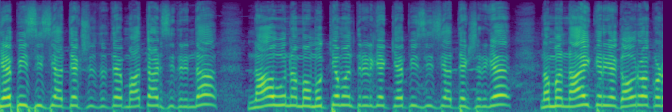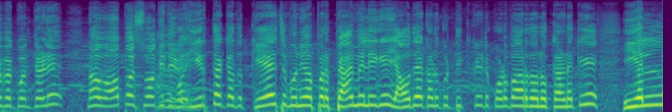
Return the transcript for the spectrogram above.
ಕೆ ಪಿ ಸಿ ಸಿ ಅಧ್ಯಕ್ಷರ ಜೊತೆ ಮಾತಾಡಿಸಿದ್ರಿಂದ ನಾವು ನಮ್ಮ ಮುಖ್ಯಮಂತ್ರಿಗಳಿಗೆ ಕೆ ಪಿ ಸಿ ಸಿ ಅಧ್ಯಕ್ಷರಿಗೆ ನಮ್ಮ ನಾಯಕರಿಗೆ ಗೌರವ ಕೊಡಬೇಕು ಅಂತೇಳಿ ನಾವು ವಾಪಸ್ ಹೋಗಿದ್ದೀವಿ. ಇರ್ತಕ್ಕಂಥ ಕೆ ಎಚ್ ಮುನಿಯಪ್ಪರ ಫ್ಯಾಮಿಲಿಗೆ ಯಾವುದೇ ಕಾರಣಕ್ಕೂ ಟಿಕೆಟ್ ಕೊಡಬಾರ್ದು ಅನ್ನೋ ಕಾರಣಕ್ಕೆ ಈ ಎಲ್ಲ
